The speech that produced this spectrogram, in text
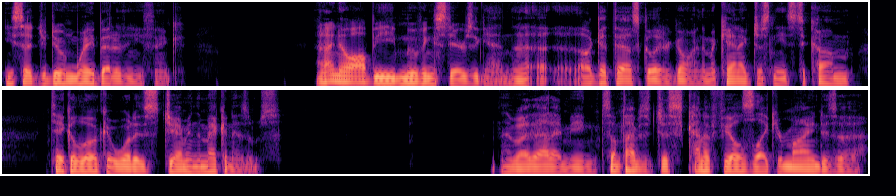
He said, You're doing way better than you think. And I know I'll be moving stairs again. Uh, uh, I'll get the escalator going. The mechanic just needs to come take a look at what is jamming the mechanisms. And by that, I mean sometimes it just kind of feels like your mind is a,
